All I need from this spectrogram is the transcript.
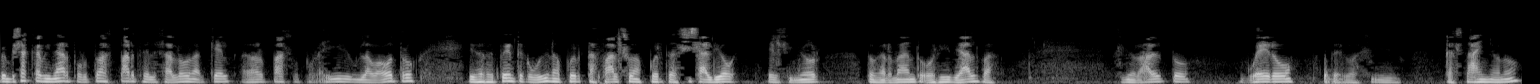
empecé a caminar por todas partes del salón aquel, a dar paso por ahí de un lado a otro, y de repente como de una puerta falsa, una puerta así salió el señor don Armando Oribe Alba, señor alto, güero, pero así castaño, ¿no?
